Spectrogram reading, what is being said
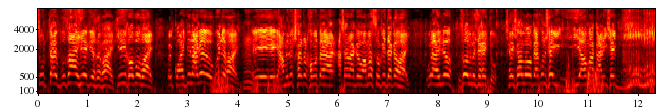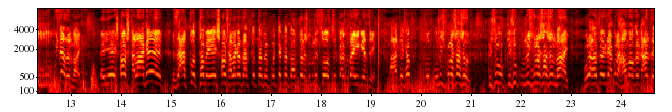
চুরটাই বোঝা হয়ে গেছে ভাই। কি কব ভাই? ওই কয়েকদিন আগে বুঝলে ভাই? এই এই- সরকার ক্ষমতায় আসার আগেও আমার চোখে দেখা ভাই ওরা হইল জল বেঁচে খাইতো। সেই সব লোক এখন সেই ইয়ামা গাড়ি সেই বুঝতেছেন ভাই এই সব শালা আগে জাত করতে হবে এই সব শালাকে জাত করতে হবে প্রত্যেকটা দপ্তরে সেগুলি চোর চুরটা বোঝাই গেছে আর যেসব পুলিশ প্রশাসন কিছু কিছু পুলিশ প্রশাসন ভাই। ওরা হয়তো এখন হামাকের কালছে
